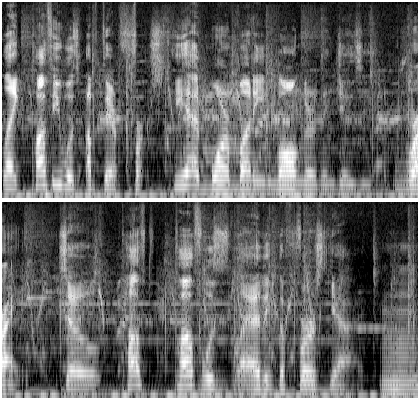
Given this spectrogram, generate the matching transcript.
like Puffy was up there first. He had more money longer than Jay Z had. right. So Puff Puff was like, I think the first guy. Mm-hmm.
